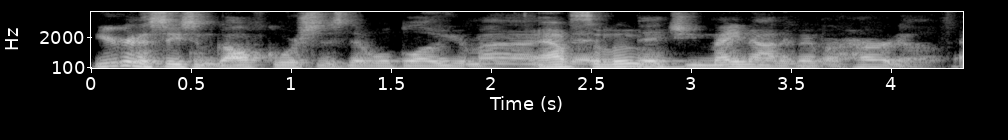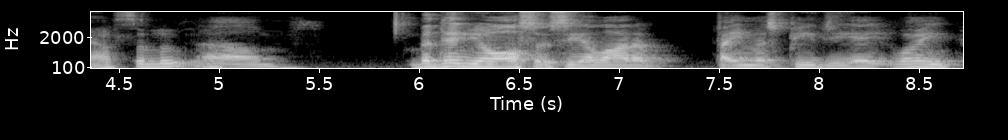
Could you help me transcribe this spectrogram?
you're going to see some golf courses that will blow your mind. Absolutely. That, you may not have ever heard of. Absolutely. Um, but then you'll also see a lot of famous PGA. I mean,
